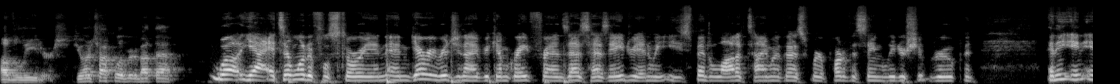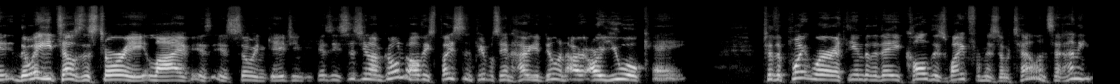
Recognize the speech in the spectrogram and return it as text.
of leaders. Do you want to talk a little bit about that? Well, yeah, it's a wonderful story, and and Gary Ridge and I have become great friends, as has Adrian. We he spent a lot of time with us. We're part of the same leadership group, and and, he, and, and the way he tells the story live is is so engaging because he says, you know, I'm going to all these places and people saying, "How are you doing? Are are you okay?" To the point where at the end of the day, he called his wife from his hotel and said, honey,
